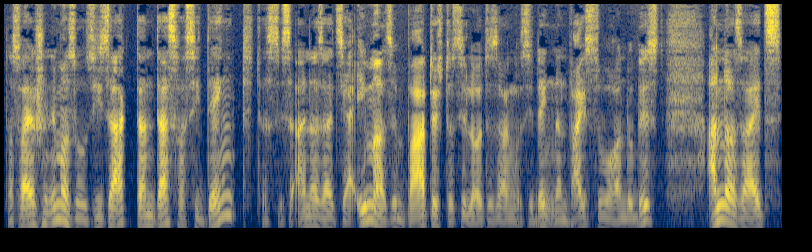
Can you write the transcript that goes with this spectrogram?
Das war ja schon immer so. Sie sagt dann das, was sie denkt. Das ist einerseits ja immer sympathisch, dass die Leute sagen, was sie denken, dann weißt du, woran du bist. Andererseits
